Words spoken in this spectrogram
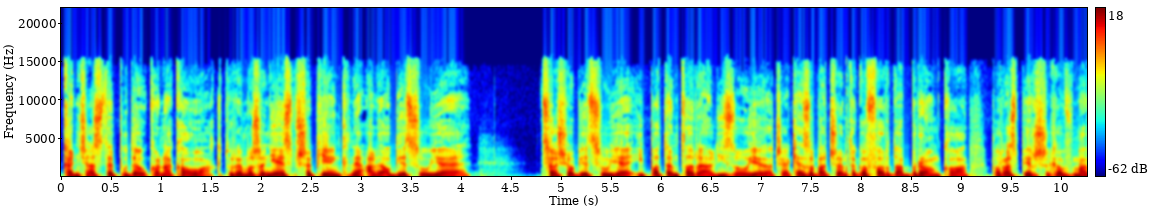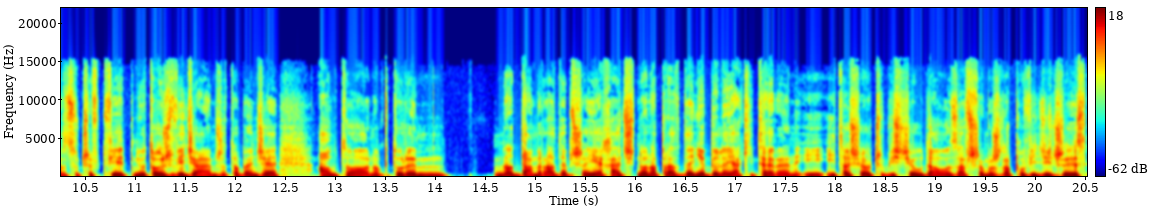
kanciaste pudełko na kołach, które może nie jest przepiękne, ale obiecuje coś obiecuje i potem to realizuje. Znaczy, jak ja zobaczyłem tego Forda Bronco po raz pierwszy w marcu czy w kwietniu, to już wiedziałem, że to będzie auto, no, którym no, dam radę przejechać no naprawdę nie byle jaki teren i, i to się oczywiście udało. Zawsze można powiedzieć, że jest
